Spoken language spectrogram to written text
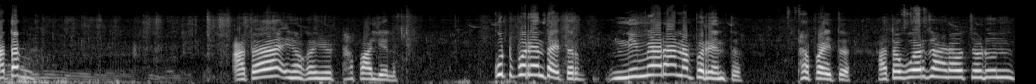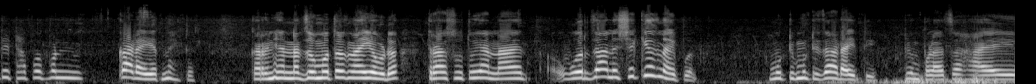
आता आता ह्या हे ठप आलेलं. कुठपर्यंत आहे तर निम्या रानापर्यंत ठपायचं आता वर झाडावर चढून ते ठप पण काढा येत नाही तर. कारण ह्यांना जमतच नाही एवढं. त्रास होतो यांना. वर जाणं शक्यच नाही पण. मोठी मोठी झाडं आहे ती. पिंपळाचं हाय.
